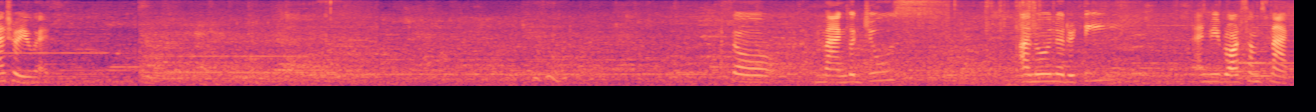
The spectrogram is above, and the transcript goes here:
I'll show you guys. so, mango juice, Anu tea, and we brought some snack.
